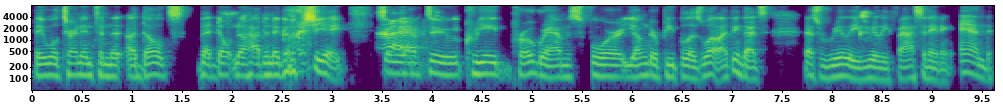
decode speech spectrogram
they will turn into adults that don't know how to negotiate so right. we have to create programs for younger people as well i think that's that's really really fascinating and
